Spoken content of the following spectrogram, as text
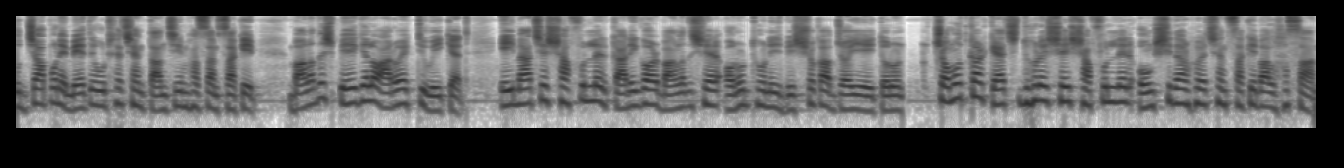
উদযাপনে মেতে উঠেছেন তানজিম হাসান সাকিব। বাংলাদেশ পেয়ে গেল আরও একটি উইকেট। এই ম্যাচের সাফল্যের কারিগর বাংলাদেশের অনূর্ধ্ব উনিশ বিশ্বকাপ জয়ী এই তরুণ। চমৎকার ক্যাচ ধরে সেই সাফল্যের অংশীদার হয়েছেন সাকিব আল হাসান।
